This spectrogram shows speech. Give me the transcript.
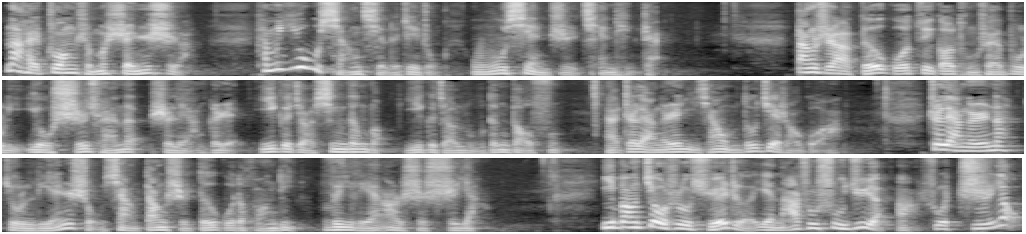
那还装什么绅士啊？他们又想起了这种无限制潜艇战。当时啊，德国最高统帅部里有实权的是两个人，一个叫兴登堡，一个叫鲁登道夫。啊，这两个人以前我们都介绍过啊。这两个人呢，就联手向当时德国的皇帝威廉二世施压。一帮教授学者也拿出数据啊啊，说只要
